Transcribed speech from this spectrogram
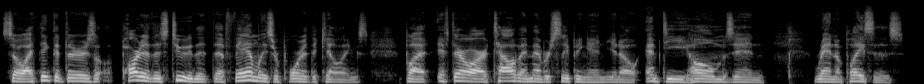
So I think that there's a part of this too that the families reported the killings, but if there are Taliban members sleeping in you know empty homes in random places,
